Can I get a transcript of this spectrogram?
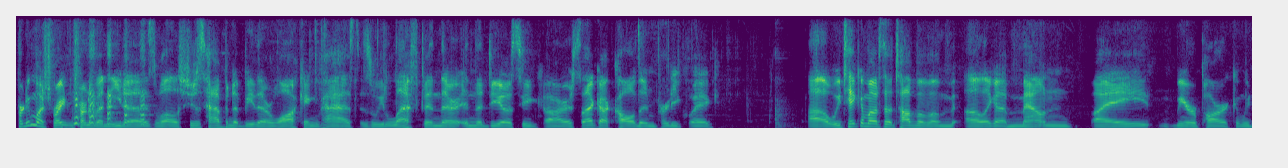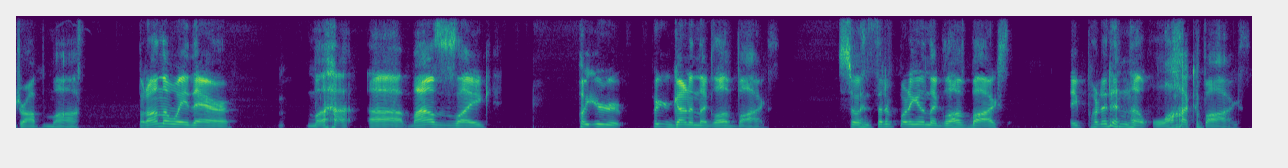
pretty much right in front of Anita as well. She just happened to be there walking past as we left in there in the DOC car. So that got called in pretty quick. Uh, we take them out to the top of a uh, like a mountain by Mirror Park, and we drop them off. But on the way there, Mi- uh, Miles is like, "Put your put your gun in the glove box." So instead of putting it in the glove box, they put it in the lock box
